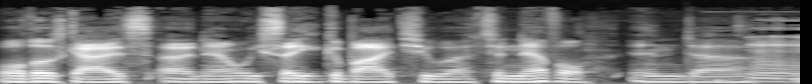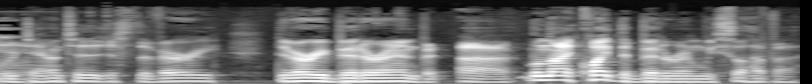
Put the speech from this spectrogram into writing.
all those guys. Uh, now we say goodbye to uh, to Neville, and uh, we're down to just the very the very bitter end. But uh, well, not quite the bitter end. We still have a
